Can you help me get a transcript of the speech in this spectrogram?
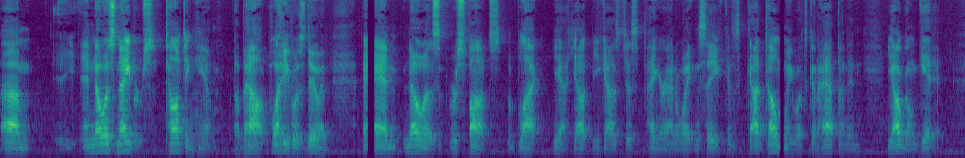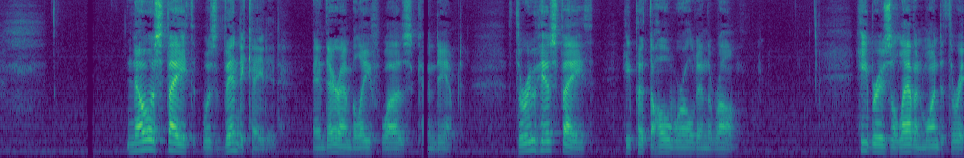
Um, and Noah's neighbors taunting him about what he was doing. And Noah's response, like, yeah, y'all, you guys just hang around and wait and see because God told me what's going to happen and y'all going to get it. Noah's faith was vindicated and their unbelief was condemned. Through his faith, he put the whole world in the wrong. Hebrews 11, 1 to 3.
